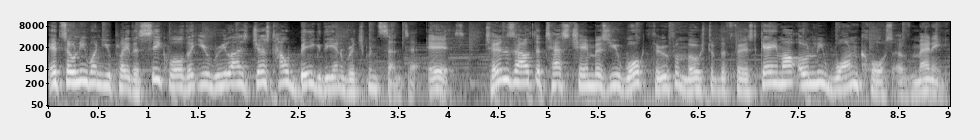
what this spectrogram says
It's only when you play the sequel that you realize just how big the Enrichment Center is. Turns out the test chambers you walked through for most of the first game are only one course of many,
